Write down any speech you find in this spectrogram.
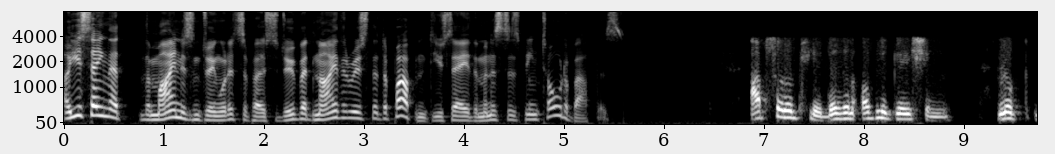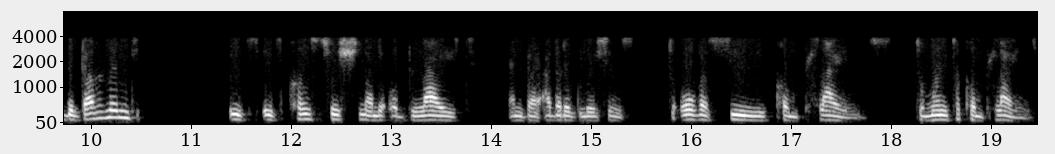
Are you saying that the mine isn't doing what it's supposed to do, but neither is the department? Do you say the minister's been told about this? Absolutely, there's an obligation. Look, the government is is constitutionally obliged and by other regulations to oversee compliance, to monitor compliance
